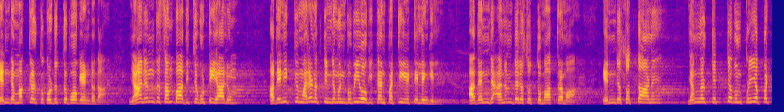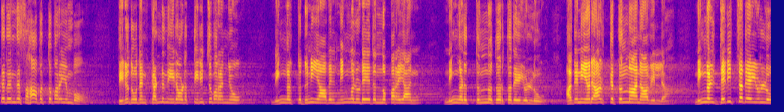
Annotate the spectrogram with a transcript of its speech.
എന്റെ മക്കൾക്ക് കൊടുത്തു പോകേണ്ടതാ. ഞാൻ എന്ത് സമ്പാദിച്ചു കൂട്ടിയാലും അതെനിക്ക് മരണത്തിന്റെ മുൻപ് ഉപയോഗിക്കാൻ പറ്റിയിട്ടില്ലെങ്കിൽ അതെന്റെ അനന്തര സ്വത്ത് മാത്രമാ. എന്റെ സ്വത്താണ് ഞങ്ങൾക്ക് ഏറ്റവും പ്രിയപ്പെട്ടത് പ്രിയപ്പെട്ടതെന്ന് സഹാബത്ത് പറയുമ്പോൾ തിരുദൂതൻ കണ്ണുനീരോടെ തിരിച്ചു പറഞ്ഞു നിങ്ങൾക്ക് ദുനിയാവിൽ നിങ്ങളുടേതെന്ന് പറയാൻ നിങ്ങൾ തിന്നു തീർത്തതേയുള്ളൂ. അതിനി ഒരാൾക്ക് തിന്നാനാവില്ല. നിങ്ങൾ ധരിച്ചതേയുള്ളൂ.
